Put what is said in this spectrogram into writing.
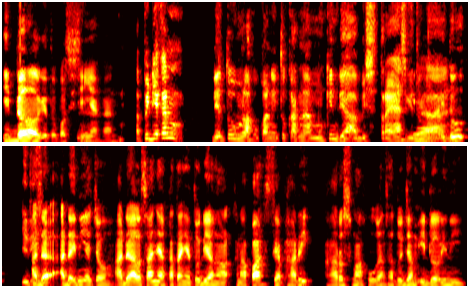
idol gitu posisinya kan. Tapi dia kan dia tuh melakukan itu karena mungkin dia habis stres gitu ya, kan. itu Jadi ada ada ini ya, cow. Ada alasannya katanya tuh dia kenapa setiap hari harus melakukan satu jam idol ini.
